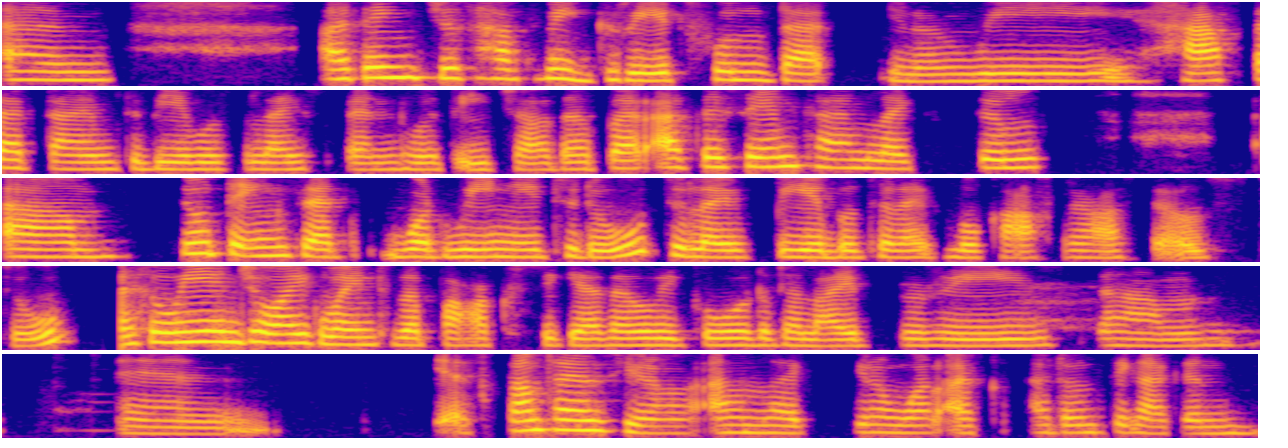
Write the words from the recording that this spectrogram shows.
And i think just have to be grateful that you know we have that time to be able to like spend with each other. But at the same time like still um, do things that what we need to do to like be able to like look after ourselves too. So we enjoy going to the parks together. We go to the libraries um, and yes sometimes you know i'm like you know what? I, I don't think i can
